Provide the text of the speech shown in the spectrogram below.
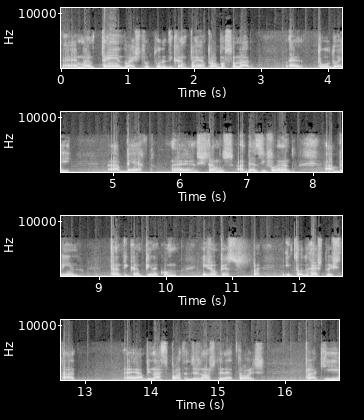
é, mantendo a estrutura de campanha pró-Bolsonaro, é, tudo aí aberto. É, estamos adesivando, abrindo, tanto em Campina como em João Pessoa e em todo o resto do estado, é, abrindo as portas dos nossos diretórios para que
